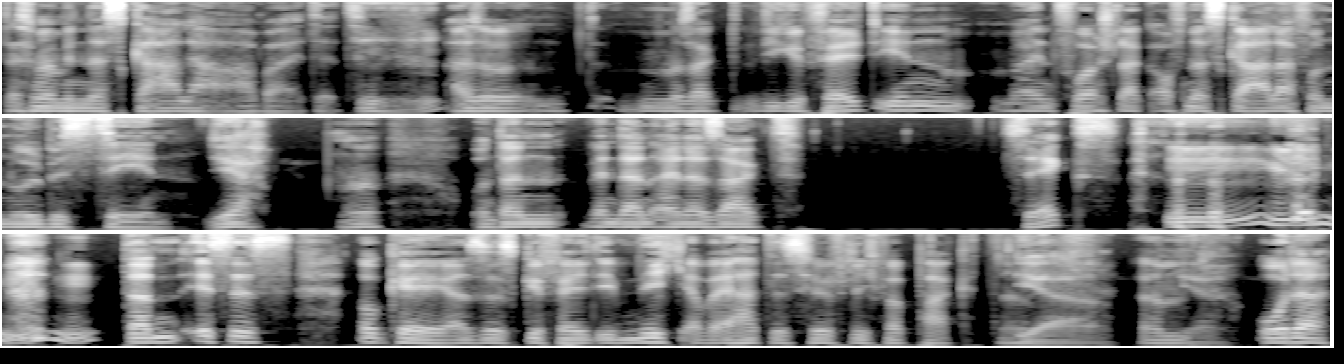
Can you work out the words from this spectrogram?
dass man mit einer Skala arbeitet. Mhm. Also man sagt, wie gefällt Ihnen mein Vorschlag auf einer Skala von 0 bis 10? Ja. Ne? Und dann, wenn dann einer sagt, sechs, mhm. dann ist es okay. Also es gefällt ihm nicht, aber er hat es höflich verpackt. Ne? Ja, ähm, ja, Oder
